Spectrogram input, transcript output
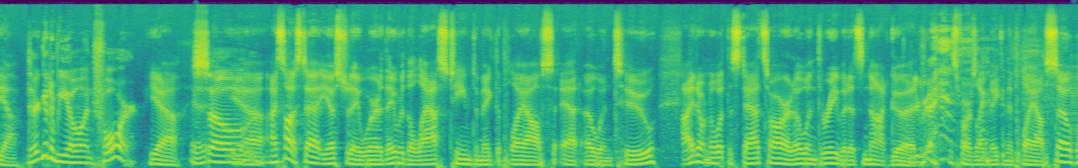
Yeah. They're going to be 0 and 4. Yeah. So- yeah, I saw a stat yesterday where they were the last team to make the playoffs at 0 and 2. I don't know what the stats are at 0 and 3, but it's not good as far as like making the playoffs. So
